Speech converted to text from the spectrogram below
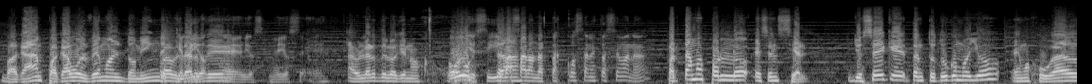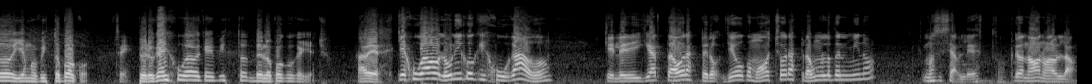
Bacán, pues acá volvemos el domingo a Es hablar de, me dio- me dio sed. hablar de lo que nos Oye, sí, gusta. pasaron hartas cosas en esta semana. Partamos por lo esencial. Yo sé que tanto tú como yo hemos jugado y hemos visto poco. Sí. Pero ¿qué hay jugado y qué hay visto de lo poco que hay hecho? A ver, ¿qué he jugado? Lo único que he jugado, que le dediqué hartas horas, pero llevo como 8 horas, pero aún no lo termino. No sé si hablé de esto. Creo no, no he hablado.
